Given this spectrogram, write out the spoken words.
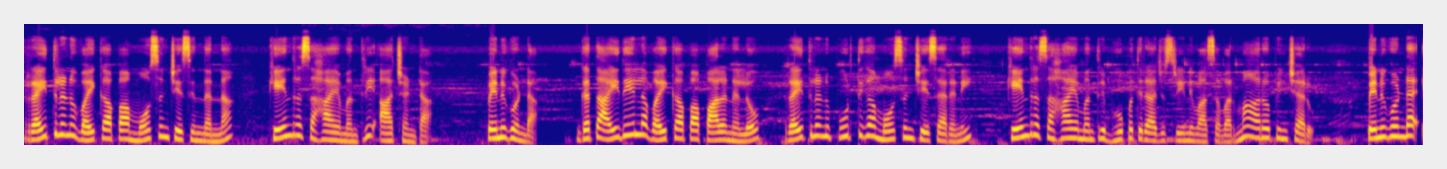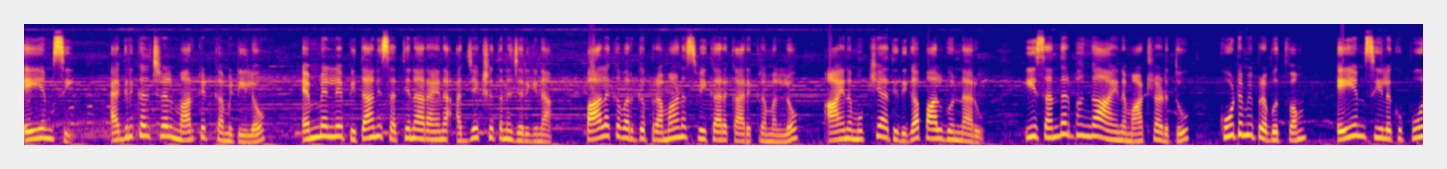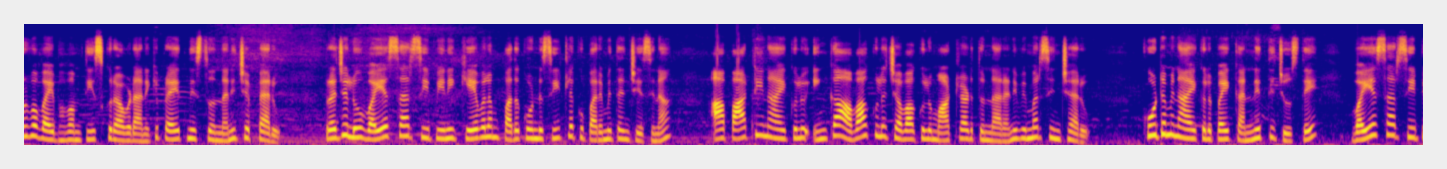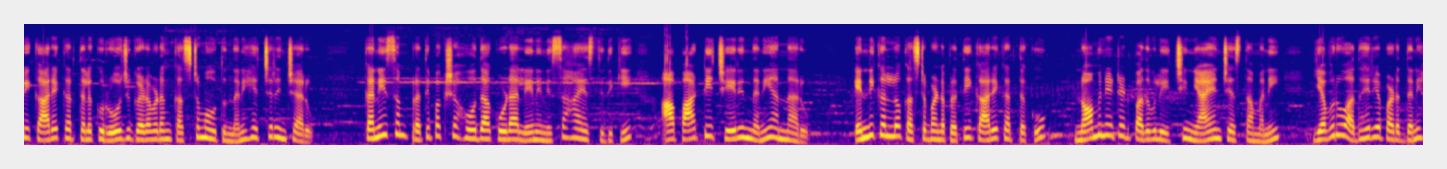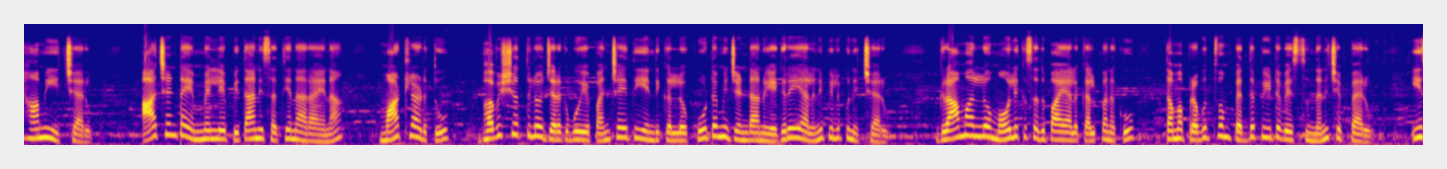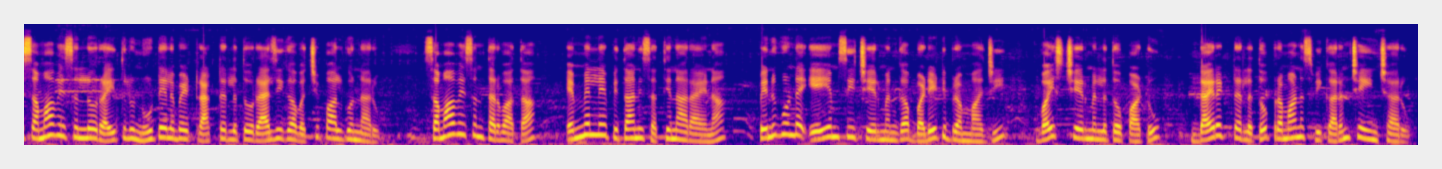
రైతులను వైకాపా మోసం చేసిందన్న కేంద్ర సహాయ మంత్రి ఆచంట. పెనుగొండ. గత ఐదేళ్ళ వైకాపా పాలనలో రైతులను పూర్తిగా మోసం చేశారని కేంద్ర సహాయ మంత్రి భూపతిరాజు శ్రీనివాసవర్మ ఆరోపించారు. పెనుగొండ ఏఎంసీ అగ్రికల్చరల్ మార్కెట్ కమిటీలో ఎమ్మెల్యే పితాని సత్యనారాయణ అధ్యక్షతన జరిగిన పాలకవర్గ ప్రమాణ స్వీకార కార్యక్రమంలో ఆయన ముఖ్య అతిథిగా పాల్గొన్నారు. ఈ సందర్భంగా ఆయన మాట్లాడుతూ కూటమి ప్రభుత్వం ఏఎంసీలకు పూర్వ వైభవం తీసుకురావడానికి ప్రయత్నిస్తోందని చెప్పారు. ప్రజలు వైఎస్సార్సీపీని కేవలం పదకొండు సీట్లకు పరిమితం చేసినా ఆ పార్టీ నాయకులు ఇంకా అవాకులు చవాకులు మాట్లాడుతున్నారని విమర్శించారు. కూటమి నాయకులపై కన్నెత్తి చూస్తే వైఎస్సార్సీపీ కార్యకర్తలకు రోజు గడవడం కష్టమవుతుందని హెచ్చరించారు. కనీసం ప్రతిపక్ష హోదా కూడా లేని నిస్సహాయ స్థితికి ఆ పార్టీ చేరిందని అన్నారు. ఎన్నికల్లో కష్టపడ్డ ప్రతి కార్యకర్తకు నామినేటెడ్ పదవులు ఇచ్చి న్యాయం చేస్తామని ఎవరూ అధైర్యపడద్దని హామీ ఇచ్చారు. ఆచంట ఎమ్మెల్యే పితాని సత్యనారాయణ మాట్లాడుతూ భవిష్యత్తులో జరగబోయే పంచాయతీ ఎన్నికల్లో కూటమి జెండాను ఎగరేయాలని పిలుపునిచ్చారు. గ్రామాల్లో మౌలిక సదుపాయాల కల్పనకు తమ ప్రభుత్వం పెద్దపీట వేస్తుందని చెప్పారు. ఈ సమావేశంలో రైతులు నూటెనభై ట్రాక్టర్లతో ర్యాలీగా వచ్చి పాల్గొన్నారు. సమావేశం తర్వాత ఎమ్మెల్యే పితాని సత్యనారాయణ పెనుగొండ ఏఎంసీ చైర్మన్గా బడేటి బ్రహ్మాజీ వైస్ చైర్మన్లతో పాటు డైరెక్టర్లతో ప్రమాణ స్వీకారం చేయించారు.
